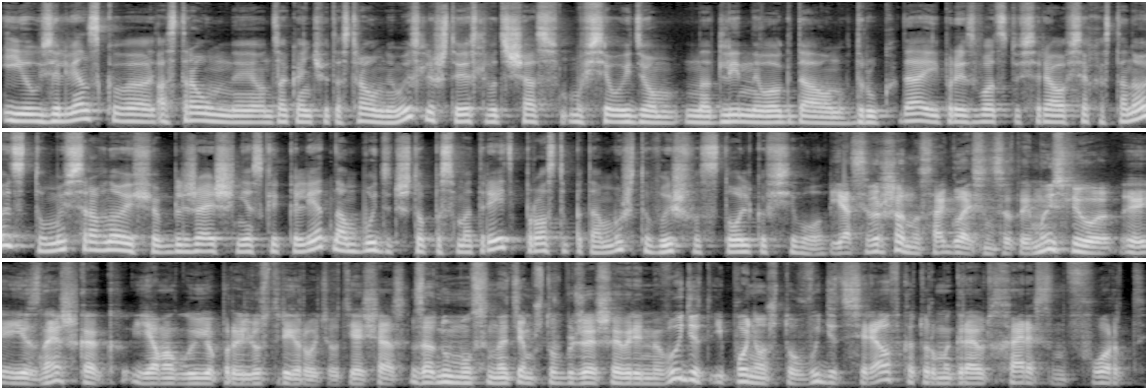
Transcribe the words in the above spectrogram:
и у Зельвенского остроумные, он заканчивает остроумной мыслью, что если вот сейчас мы все уйдем на длинный локдаун вдруг, да, и производство сериалов всех остановится, то мы все равно еще в ближайшие несколько лет нам будет что посмотреть, просто потому что вышло столько всего. Я совершенно согласен с этой мыслью, и знаешь, как я могу ее проиллюстрировать? Вот я сейчас задумался над тем, что в ближайшее время выйдет, и понял, что выйдет сериал, в котором играют Харрисон Форд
